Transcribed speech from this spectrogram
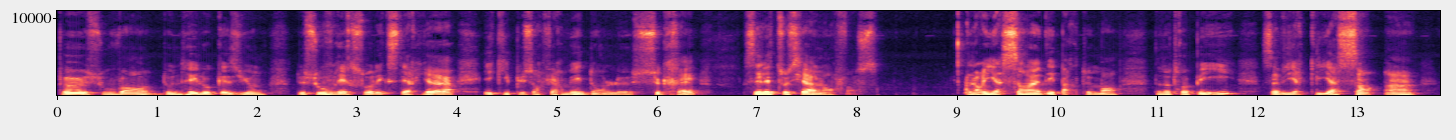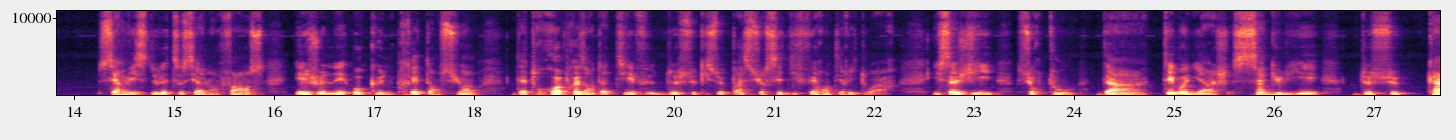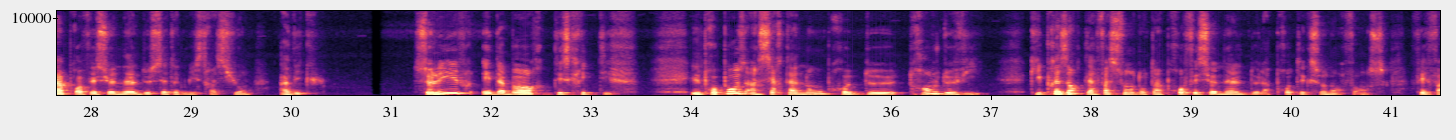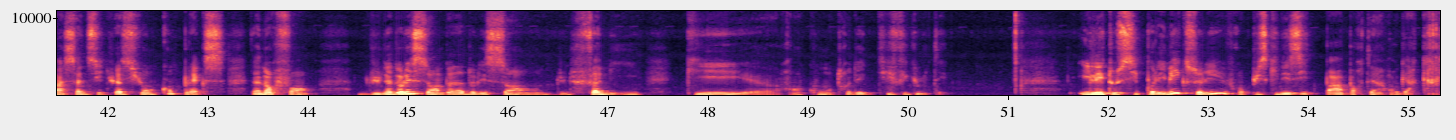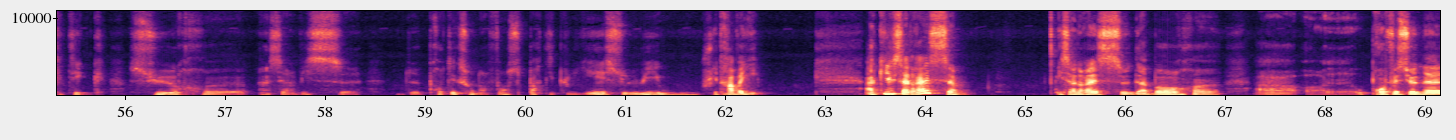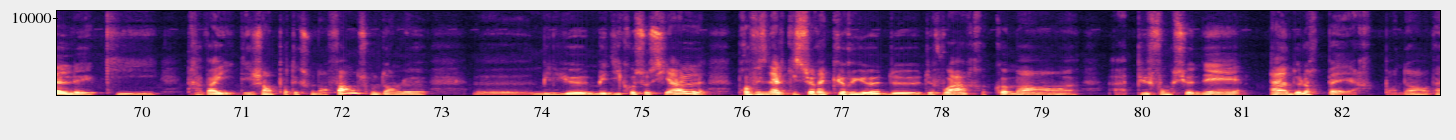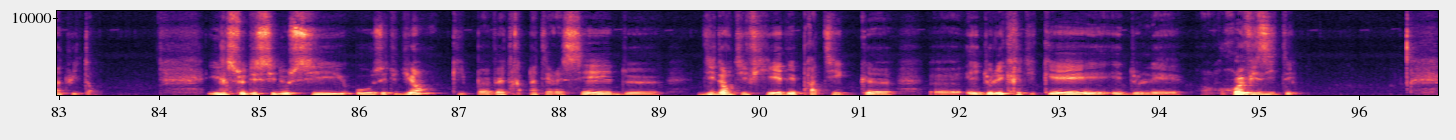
peut souvent donner l'occasion de s'ouvrir sur l'extérieur et qui peut s'enfermer dans le secret, c'est l'aide sociale à l'enfance. Alors il y a 101 départements dans notre pays, ça veut dire qu'il y a 101 services de l'aide sociale à l'enfance et je n'ai aucune prétention d'être représentatif de ce qui se passe sur ces différents territoires. Il s'agit surtout d'un témoignage singulier de ce qu'un professionnel de cette administration a vécu. Ce livre est d'abord descriptif. Il propose un certain nombre de tranches de vie qui présentent la façon dont un professionnel de la protection d'enfance fait face à une situation complexe d'un enfant, d'une adolescente, d'un adolescent, d'une famille qui euh, rencontre des difficultés. Il est aussi polémique ce livre puisqu'il n'hésite pas à porter un regard critique sur euh, un service de protection d'enfance particulier, celui où j'ai travaillé. À qui il s'adresse? Il s'adresse d'abord euh, aux professionnels qui travaillent déjà en protection d'enfance ou dans le euh, milieu médico-social, professionnels qui seraient curieux de, de, voir comment a pu fonctionner un de leurs pères pendant 28 ans. Il se destine aussi aux étudiants qui peuvent être intéressés d'identifier des pratiques euh, et de les critiquer et, de les revisiter.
